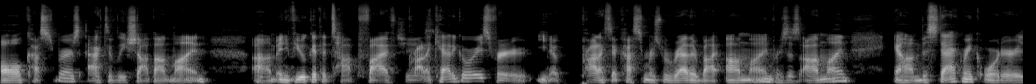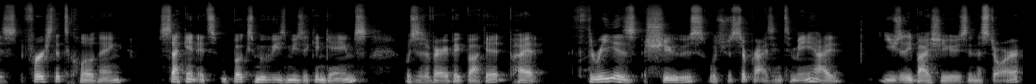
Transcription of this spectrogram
all customers actively shop online. Um, and if you look at the top five Jeez. product categories for you know products that customers would rather buy online versus online, um, the stack rank order is first it's clothing, second it's books, movies, music, and games, which is a very big bucket. But three is shoes, which was surprising to me. I usually buy shoes in the store.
